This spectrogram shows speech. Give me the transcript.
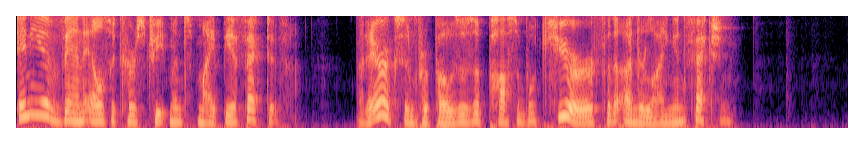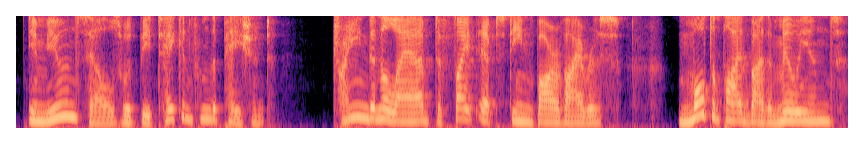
any of VanElzakker's treatments might be effective, but Eriksen proposes a possible cure for the underlying infection. Immune cells would be taken from the patient, trained in a lab to fight Epstein Barr virus, multiplied by the millions,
